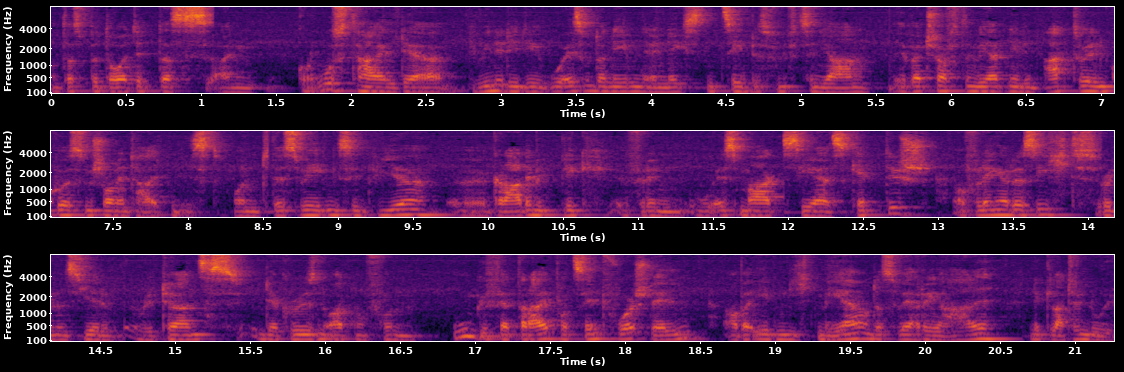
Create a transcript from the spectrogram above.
und das bedeutet, dass ein Großteil der Gewinne, die die US-Unternehmen in den nächsten 10 bis 15 Jahren erwirtschaften werden, in den aktuellen Kursen schon enthalten ist. Und deswegen sind wir äh, gerade mit Blick für den US-Markt sehr skeptisch auf längere Sicht. Können uns hier Returns in der Größenordnung von ungefähr 3% vorstellen, aber eben nicht mehr. Und das wäre real eine glatte Null.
